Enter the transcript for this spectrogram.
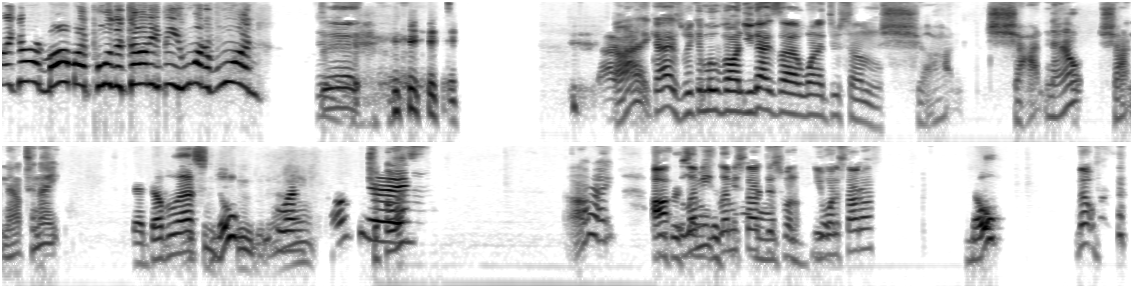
my god, mom, I pulled a Donnie B one of one. All right, guys, we can move on. You guys uh, want to do some shot shotting out, shotting out tonight? That double S? Nope. Okay. Triple S? All right. Uh, let me let me start this one. You want to start off? Nope. Nope.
